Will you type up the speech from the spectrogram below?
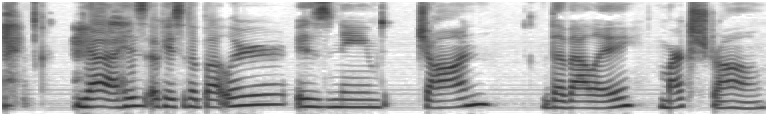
yeah. His okay. So the butler is named John. The valet, Mark Strong.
